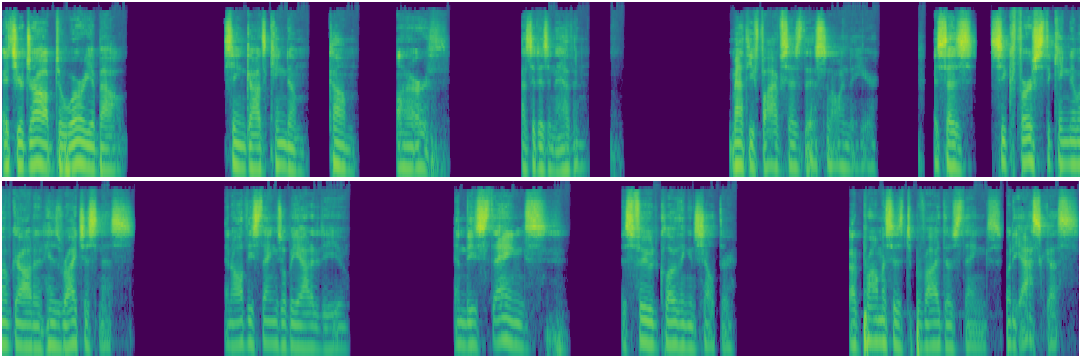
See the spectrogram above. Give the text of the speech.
It's your job to worry about seeing God's kingdom come on earth as it is in heaven. Matthew 5 says this, and I'll end it here. It says, Seek first the kingdom of God and his righteousness, and all these things will be added to you. And these things is food, clothing, and shelter. God promises to provide those things, but he asks us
